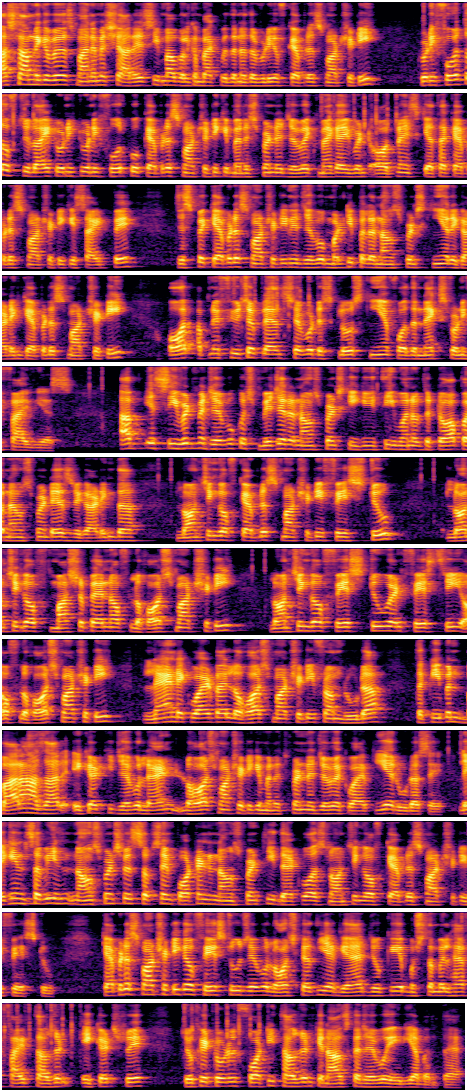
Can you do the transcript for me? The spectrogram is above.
Assalamu alaikum viewers, my name is Share Sima. Welcome back with another video of Capital Smart City. 24th of July 2024 को capital smart city की management ने जो एक mega event organise किया था capital smart city की site पे जिस पे कैपिटल स्मार्ट सिटी ने जो वो मल्टीपल अनाउंसमेंट्स किए हैं रिगार्डिंग कैपिटल स्मार्ट सिटी और अपने फ्यूचर प्लान्स जो वो डिस्क्लोज किए हैं फॉर द नेक्स्ट 25 ईयर्स अब इस इवेंट में जो वो कुछ मेजर अनाउंसमेंट्स की गई थी one of the top announcement is regarding the launching of capital smart city phase two launching of master plan of Lahore Smart City, launching of phase 2 and phase 3 of Lahore Smart City, land acquired by Lahore Smart City from Ruda तकरीबन 12000 एकड़ की जो है वो land Lahore smart city के management ने जो है एक्वायर की है रूडा से। लेकिन सभी अनाउंसमेंट्स में सबसे इंपॉर्टेंट अनाउंसमेंट थी that was launching of capital smart city phase two capital smart city का फ़ेज़ टू जो है वो लॉन्च कर दिया गया है जो कि मुश्तमिल है 5000 एकड़ पे जो कि टोटल 40000 केनाल्स का जो है वो एरिया बनता है।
